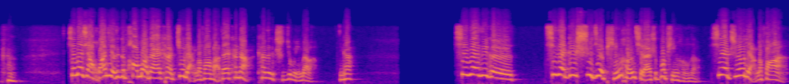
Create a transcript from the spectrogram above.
现在想缓解这个泡沫，大家看就两个方法。大家看这儿，看这个池就明白了。你看，现在这个。现在跟世界平衡起来是不平衡的。现在只有两个方案，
